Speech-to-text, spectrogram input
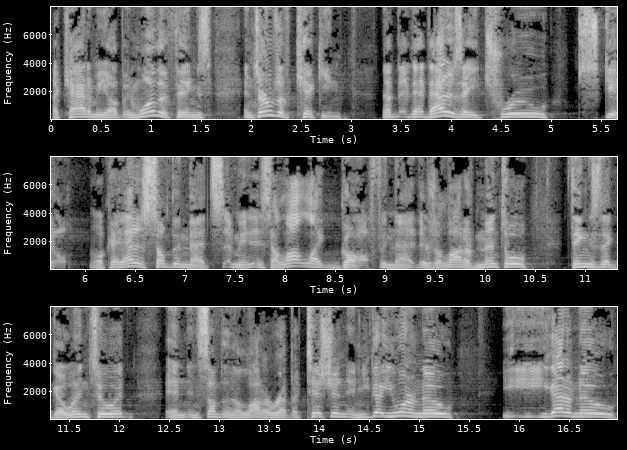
academy up. And one of the things, in terms of kicking, that, that, that is a true skill. Okay, that is something that's, I mean, it's a lot like golf in that there's a lot of mental things that go into it and, and something, a lot of repetition. And you got, you want to know, you, you got to know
